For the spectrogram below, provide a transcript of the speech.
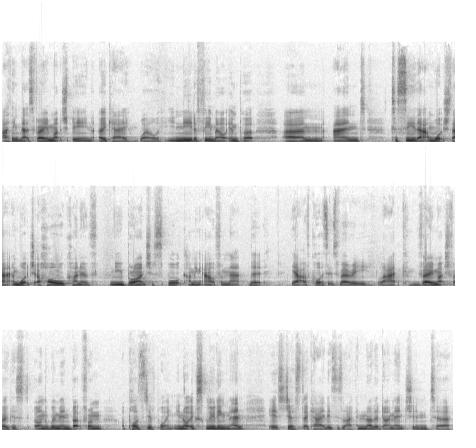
I think that's very much been okay. Well, you need a female input, um, and to see that and watch that and watch a whole kind of new branch of sport coming out from that. That yeah, of course, it's very like very much focused on the women, but from a positive point. You're not excluding men. It's just okay. This is like another dimension to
